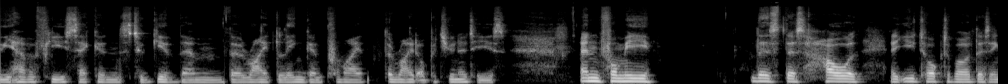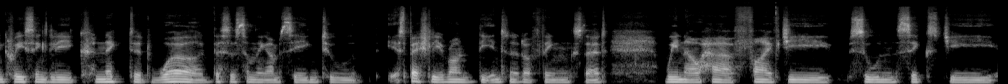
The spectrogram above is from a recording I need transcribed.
we have a few seconds to give them the right link and provide the right opportunities. And for me, this this whole that you talked about this increasingly connected world. This is something I'm seeing too, especially around the Internet of Things. That we now have 5G, soon 6G,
